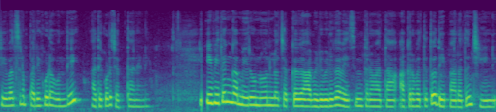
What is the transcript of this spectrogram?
చేయవలసిన పని కూడా ఉంది అది కూడా చెప్తానండి. ఈ విధంగా మీరు నూనెలో చక్కగా విడివిడిగా వేసిన తర్వాత అగరవత్తితో దీపారాధన చేయండి.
